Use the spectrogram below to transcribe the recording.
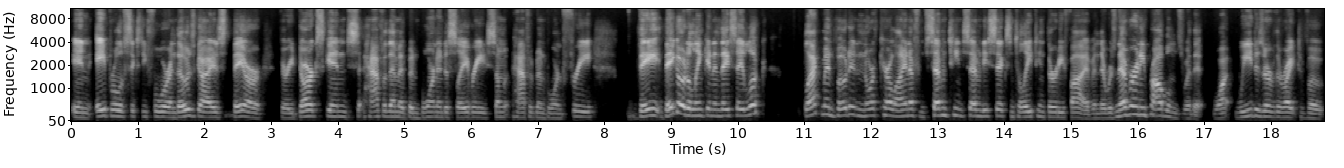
in April of 64. And those guys, they are very dark skinned. Half of them have been born into slavery, some half have been born free. They they go to Lincoln and they say, look, black men voted in North Carolina from 1776 until 1835, and there was never any problems with it. We deserve the right to vote.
